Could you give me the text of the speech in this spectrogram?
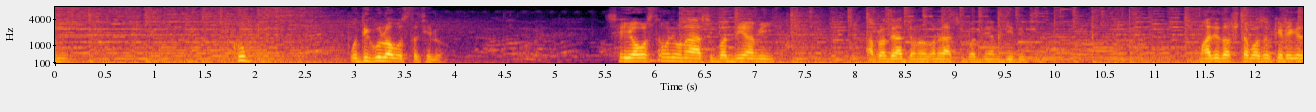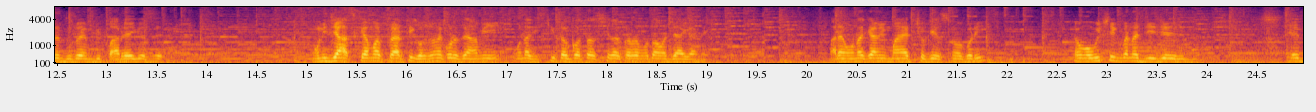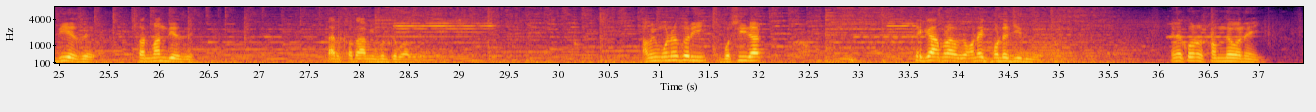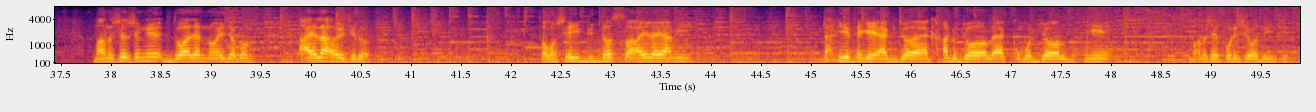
খুব প্রতিকূল অবস্থা ছিল। সেই অবস্থার মধ্যে ওনার আশীর্বাদ নিয়ে আমি, আপনাদের জনগণের আশীর্বাদ নিয়ে আমি জিতেছি। মাঝে দশটা বছর কেটে গেছে, দুটো এমপি পার হয়ে গেছে। উনি যে আজকে আমার প্রার্থী ঘোষণা করেছে, আমি ওনাকে কৃতজ্ঞতা স্বীকার করার মতো আমার জায়গা নেই। মানে ওনাকে আমি মায়ের চোখে স্নেহ করি এবং অভিষেক ব্যানার্জি যে এ দিয়েছে, সম্মান দিয়েছে, তার কথা আমি বলতে পারব আমি মনে করি বসিরহাট থেকে আমরা অনেক ভোটে জিতব এখানে কোনো সন্দেহ নেই। মানুষের সঙ্গে দু হাজার নয় যখন আয়লা হয়েছিল তখন সেই বিধ্বস্ত আয়লায় আমি দাঁড়িয়ে থেকে এক জল এক হাঁটু জল, এক কোমর জল ভেঙে মানুষের পরিষেবা দিয়েছিলাম।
